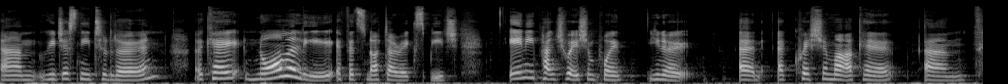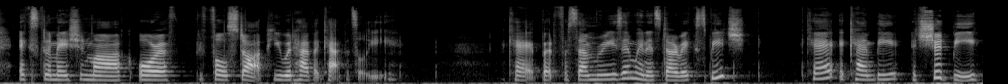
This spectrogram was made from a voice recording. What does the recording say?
um, we just need to learn. Okay, normally, if it's not direct speech, any punctuation point, you know, an, a question mark, a um, exclamation mark, or a full stop, you would have a capital E. Okay, but for some reason, when it's direct speech, okay, it can be, it should be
